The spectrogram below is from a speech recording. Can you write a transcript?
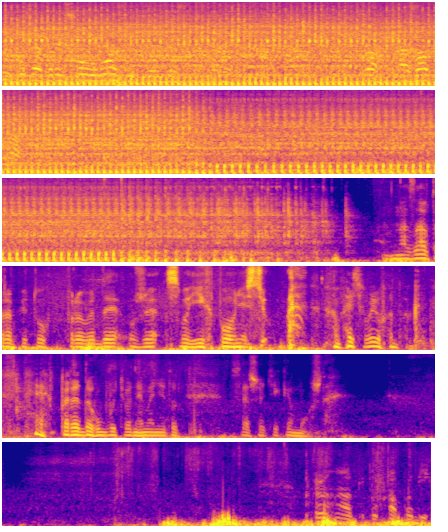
Тут вже прийшов розвиток, вже знаю. Що, на завтра. На завтра петух проведе вже своїх повністю весь виводок. Передовбуть вони мені тут все, що тільки можна. Прогнав петуха побіг.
